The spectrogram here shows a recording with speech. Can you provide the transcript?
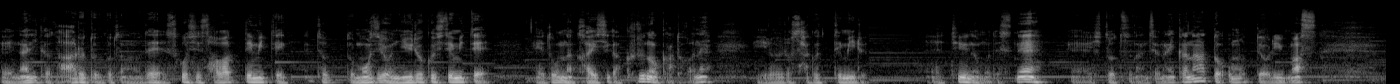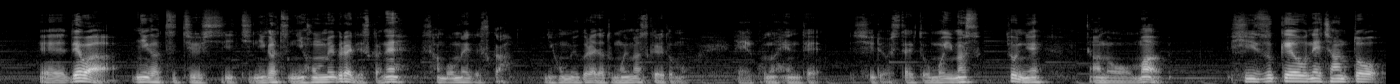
えー、何かがあるということなので少し触ってみてちょっと文字を入力してみて、えー、どんな返しが来るのかとかねいろいろ探ってみる、えー、っていうのもですね、えー、一つなんじゃないかなと思っております。えー、では2月17日2月2本目ぐらいですかね3本目ですか2本目ぐらいだと思いますけれども、えー、この辺で終了したいと思います。今日ねあのまあ日付をねちゃんと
